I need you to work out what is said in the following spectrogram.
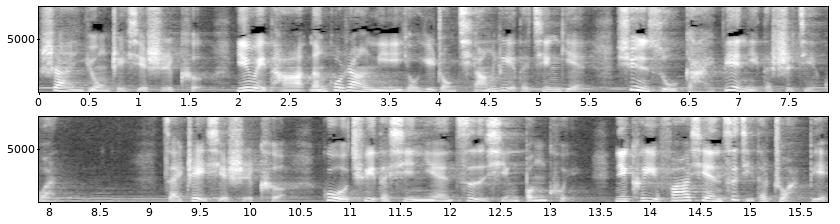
善用这些时刻，因为它能够让你有一种强烈的经验，迅速改变你的世界观。在这些时刻，过去的信念自行崩溃，你可以发现自己的转变。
